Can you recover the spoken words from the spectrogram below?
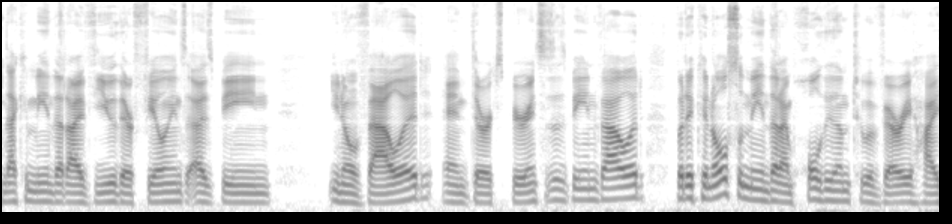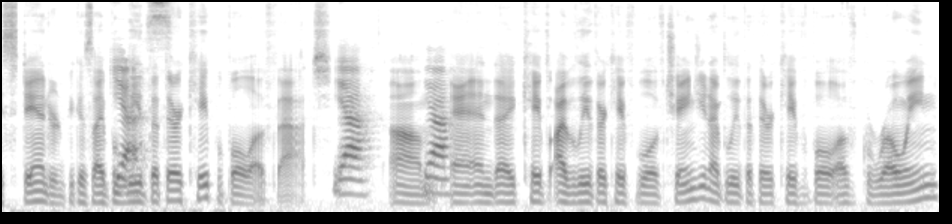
that can mean that I view their feelings as being you know, valid and their experiences as being valid, but it can also mean that I'm holding them to a very high standard because I believe yes. that they're capable of that. Yeah. Um, yeah. And I, cap- I believe they're capable of changing. I believe that they're capable of growing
